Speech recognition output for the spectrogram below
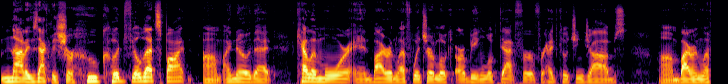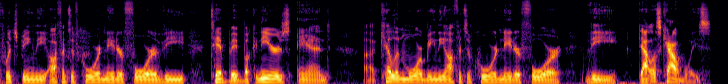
not exactly sure who could fill that spot. Um, I know that Kellen Moore and Byron Leftwich are look are being looked at for for head coaching jobs. Um, Byron Leftwich being the offensive coordinator for the Tampa Bay Buccaneers, and uh, Kellen Moore being the offensive coordinator for the Dallas Cowboys.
